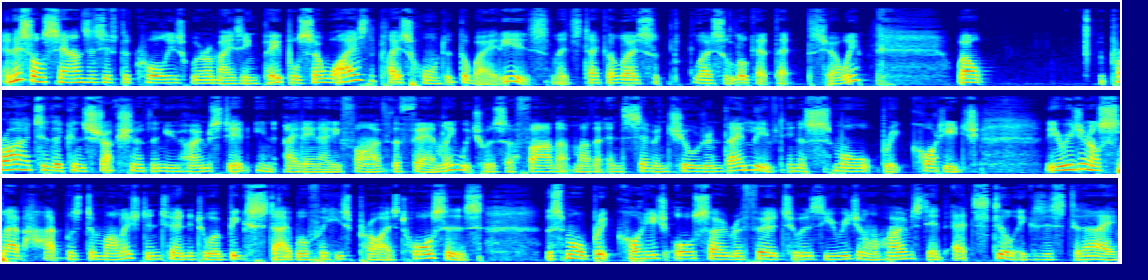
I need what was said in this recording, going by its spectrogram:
And this all sounds as if the Crawleys were amazing people. So why is the place haunted the way it is? Let's take a closer look at that, shall we? Well, Prior to the construction of the new homestead in 1885, the family, which was a father, mother, and seven children, they lived in a small brick cottage. The original slab hut was demolished and turned into a big stable for his prized horses. The small brick cottage, also referred to as the original homestead, that still exists today,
